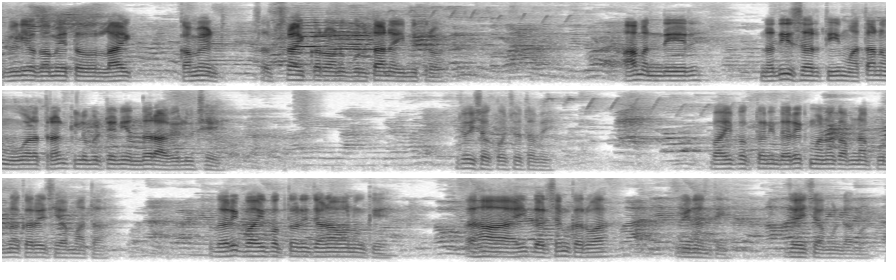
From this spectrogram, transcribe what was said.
વિડીયો ગમે તો લાઈક કમેન્ટ સબસ્ક્રાઈબ કરવાનું ભૂલતા નહીં મિત્રો. આ મંદિર નદી સરથી માતાનો મુવાડા ત્રણ કિલોમીટરની અંદર આવેલું છે. જોઈ શકો છો તમે. ભાઈ ભક્તોની દરેક મનોકામના પૂર્ણ કરે છે આ માતા. દરેક ભાઈ ભક્તોને જણાવવાનું કે, હા, અહીં દર્શન કરવા વિનંતી. જય ચામુંડામાં.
